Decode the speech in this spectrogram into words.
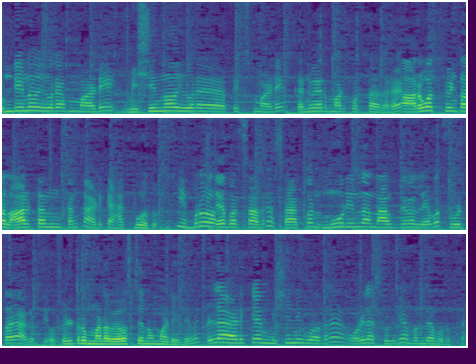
ಗುಂಡಿನೂ ಇವರೇ ಮಾಡಿ ಮಿಷಿನ್ನು ಇವರೇ ಫಿಕ್ಸ್ ಮಾಡಿ ಕನ್ವೇರ್ ಮಾಡಿಕೊಡ್ತಾ ಇದಾರೆ. ಅರವತ್ತು ಕ್ವಿಂಟಲ್ ಆರು ಟನ್ ತನಕ ಅಡಿಕೆ ಹಾಕ್ಬೋದು. ಇಬ್ರು ಲೇಬರ್ಸ್ ಆದ್ರೆ ಸಾಕು. ಮೂರಿಂದ ನಾಲ್ಕು ಜನ ಲೇಬರ್ಸ್ ಉಳಿತಾಯ ಆಗುತ್ತೆ. ಫಿಲ್ಟರ್ ಮಾಡೋ ವ್ಯವಸ್ಥೆನೂ ಮಾಡಿದ್ದೀವಿ. ಒಳ್ಳೆ ಅಡಿಕೆ ಮಿಷಿನಿಗೆ ಹೋದ್ರೆ ಒಳ್ಳೆ ಸುಲಿಗೆ ಬಂದೇ ಬರುತ್ತೆ.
